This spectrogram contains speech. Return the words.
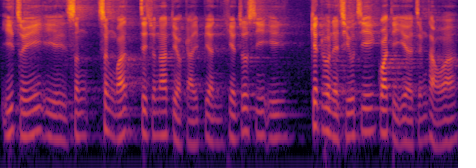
伊前伊生生活即阵啊着改变，现主时伊结婚的手指挂伫伊的枕头啊，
